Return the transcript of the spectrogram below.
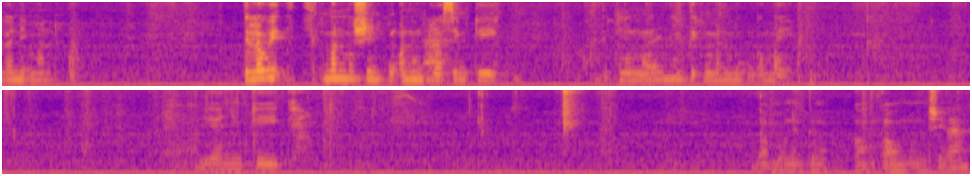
Gani man. Tilawi, tikman mo siya kung anong klaseng cake. Tikman mo, tikman mo gamay. Ayan yung cake. Damo nito mo kaunon siya.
